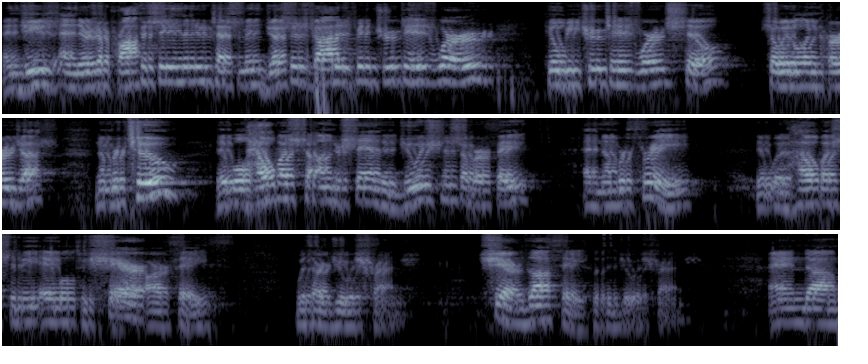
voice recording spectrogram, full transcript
and Jesus and there's a prophecy in the New Testament, just as God has been true to his word, he'll be true to his word still. So it'll encourage us. Number two, it will help us to understand the Jewishness of our faith. And number three, it will help us to be able to share our faith with our Jewish friends. Share the faith with the Jewish friends. And um,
